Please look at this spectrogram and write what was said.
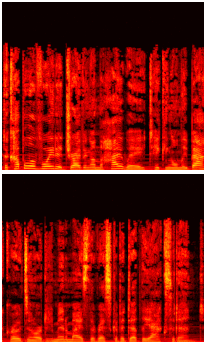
The couple avoided driving on the highway, taking only back roads in order to minimize the risk of a deadly accident.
